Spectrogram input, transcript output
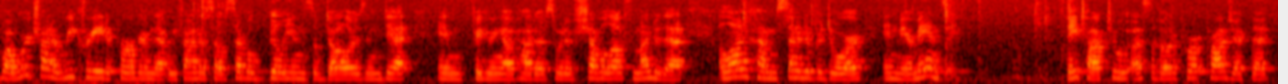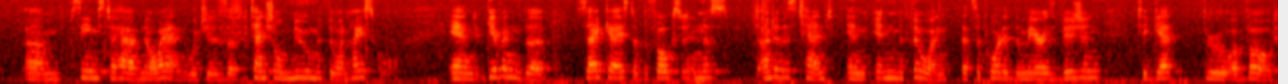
while we we're trying to recreate a program that we found ourselves several billions of dollars in debt and figuring out how to sort of shovel out from under that, along comes Senator Baddour and Mayor Manzi. They talked to us about a pro- project that um, seems to have no end, which is a potential new Methuen High School. And given the zeitgeist of the folks in this, under this tent in, in Methuen that supported the mayor's vision to get through a vote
